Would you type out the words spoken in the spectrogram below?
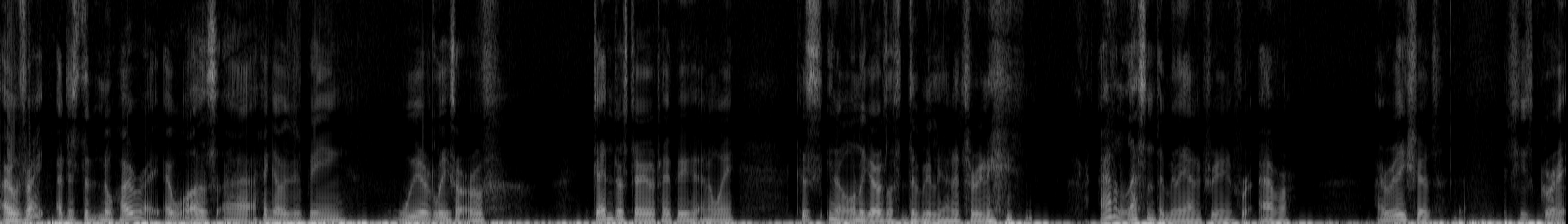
I was right. I just didn't know how right I was. Uh, I think I was just being weirdly sort of gender stereotyping in a way, because you know only girls listen to Emiliana Torrini. I haven't listened to Emiliana Torrini in forever. I really should. She's great.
